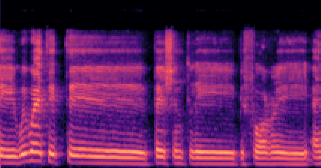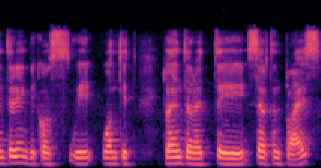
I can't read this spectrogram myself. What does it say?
uh, we waited uh, patiently before uh, entering because we wanted to enter at a certain price.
